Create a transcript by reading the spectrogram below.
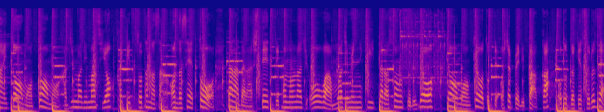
はい、どうも、どうも、始まりますよ。解決とタナさん、オンダセット。ダラダラしてって、このラジオは真面目に聞いたら損するよ。今日も京都っておしゃべりばっか、お届けするぜ。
